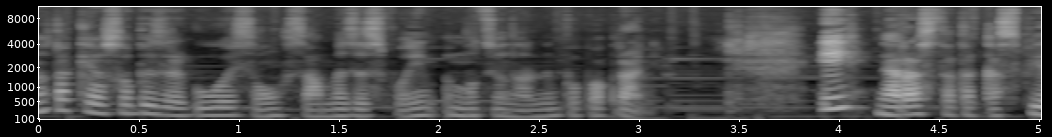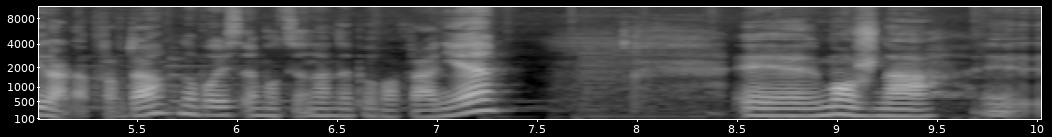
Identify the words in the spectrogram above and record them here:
No takie osoby z reguły są same ze swoim emocjonalnym popapraniem. I narasta taka spirala, prawda? No bo jest emocjonalne popapranie, yy, można yy,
